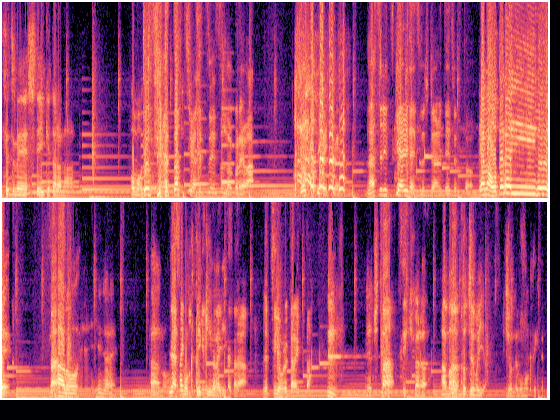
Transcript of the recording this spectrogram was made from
説明していけたらな、思う。どっちが、どっちが説明するの？これは。どっちがいく なすりつけ合いみたいにするのちょっとやめて、ちょっと。いや、まあ、お互いでね、まあ、あの、いいんじゃない？あの、じゃあさっき目的なり言ったから、じゃあ次俺から言くか。うん。いや、ちょっと、まあ目的から。あ、まあ、うんどっちでもいいや。ビジョンでも目的でも。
